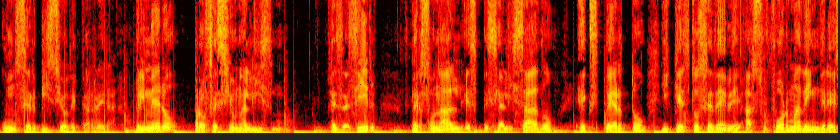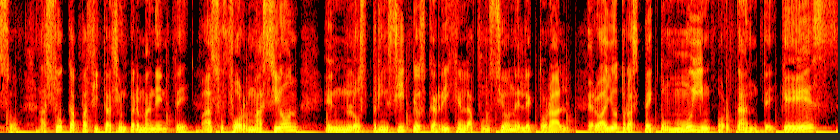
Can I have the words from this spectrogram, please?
un servicio de carrera? Primero, profesionalismo es decir, personal especializado, experto y que esto se debe a su forma de ingreso, a su capacitación permanente, a su formación en los principios que rigen la función electoral, pero hay otro aspecto muy importante que es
